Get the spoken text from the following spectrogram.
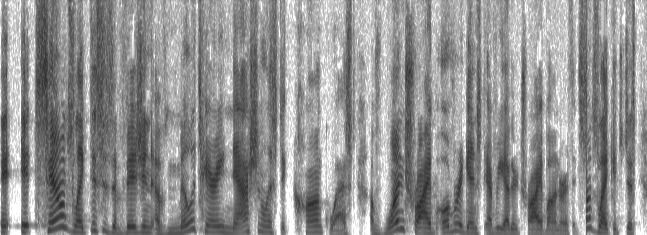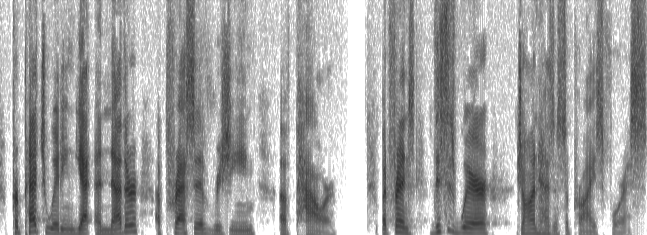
it, it, sounds like this is a vision of military nationalistic conquest of one tribe over against every other tribe on earth. It sounds like it's just perpetuating yet another oppressive regime of power. But, friends, this is where John has a surprise for us.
